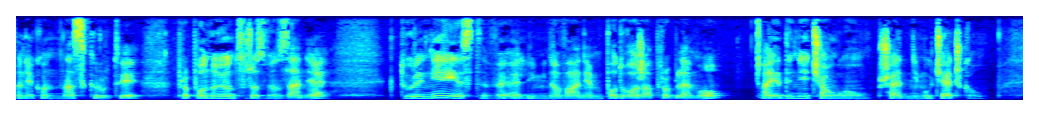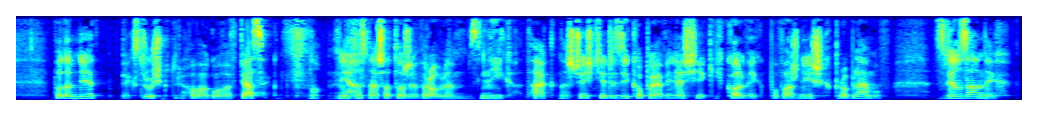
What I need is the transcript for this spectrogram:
poniekąd na skróty, proponując rozwiązanie, które nie jest wyeliminowaniem podłoża problemu, a jedynie ciągłą przed nim ucieczką. Podobnie jak struś, który chowa głowę w piasek. No, nie oznacza to, że problem znika, tak? Na szczęście ryzyko pojawienia się jakichkolwiek poważniejszych problemów związanych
